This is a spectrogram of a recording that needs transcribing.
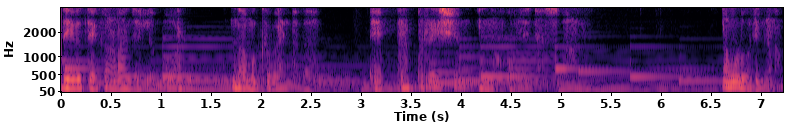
ദൈവത്തെ കാണാൻ ചെല്ലുമ്പോൾ നമുക്ക് വേണ്ടത് എ പ്രിപ്പറേഷൻ ഇൻ ഹോളിനെസ് ആണ്. നമ്മൾ ഒരുങ്ങണം.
